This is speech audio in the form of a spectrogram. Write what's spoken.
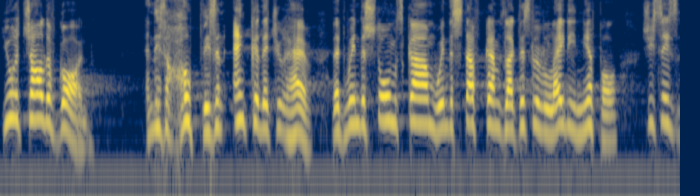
You're a child of God. And there's a hope, there's an anchor that you have that when the storms come, when the stuff comes, like this little lady in Nepal, she says,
